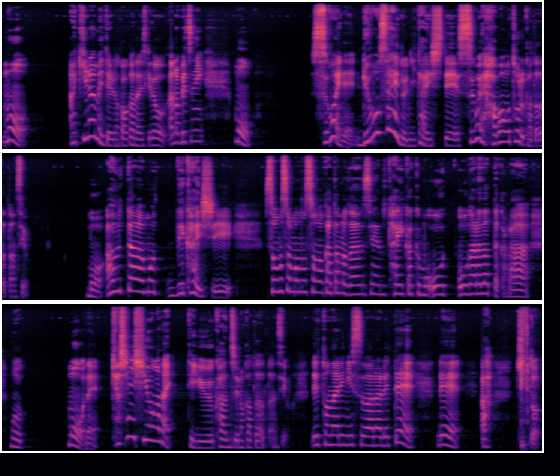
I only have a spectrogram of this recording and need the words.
もう諦めてるのか分かんないですけどあの別にもうすごいね両サイドに対してすごい幅を取る方だったんですよ。もうアウターもでかいしそもそものその方の男性の体格も大柄だったからもうもうね華奢にしようがないっていう感じの方だったんですよ。で隣に座られてであちょっと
